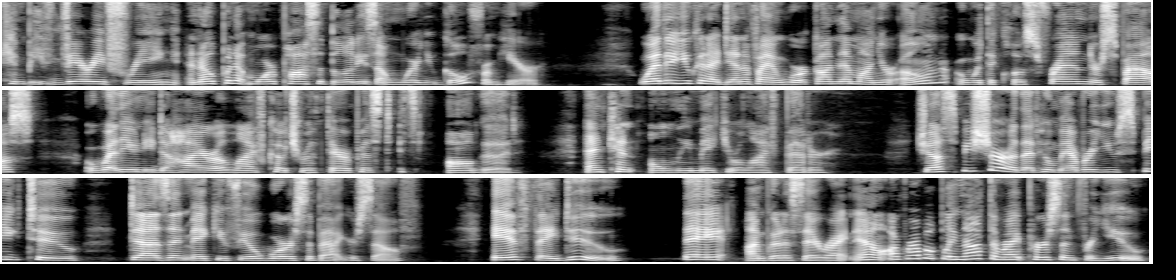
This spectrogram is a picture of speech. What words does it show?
can be very freeing and open up more possibilities on where you go from here. Whether you can identify and work on them on your own or with a close friend or spouse, or whether you need to hire a life coach or a therapist, it's all good and can only make your life better. Just be sure that whomever you speak to doesn't make you feel worse about yourself. If they do, they, I'm going to say right now, are probably not the right person for you.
